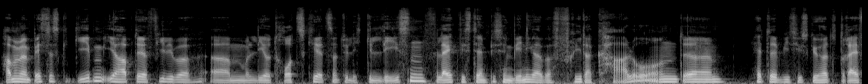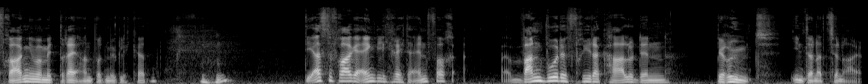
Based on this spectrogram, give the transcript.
Haben wir mein Bestes gegeben. Ihr habt ja viel über ähm, Leo Trotzki jetzt natürlich gelesen. Vielleicht wisst ihr ein bisschen weniger über Frida Kahlo und äh, hätte, wie es gehört, drei Fragen, immer mit drei Antwortmöglichkeiten. Mhm. Die erste Frage eigentlich recht einfach. Wann wurde Frida Kahlo denn berühmt international?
